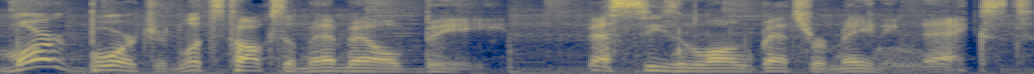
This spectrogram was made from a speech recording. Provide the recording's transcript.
Mark Borchard. Let's talk some MLB. Best season long bets remaining next.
